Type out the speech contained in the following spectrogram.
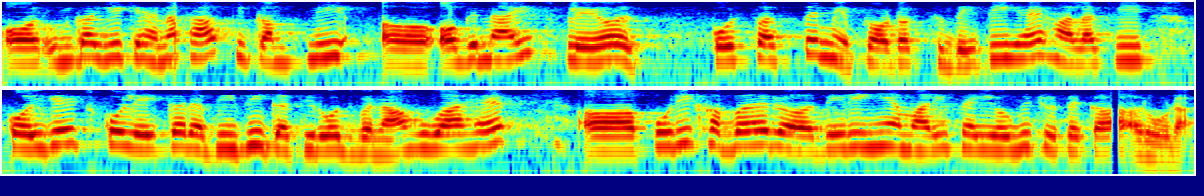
और उनका ये कहना था कि कंपनी ऑर्गेनाइज प्लेयर्स को सस्ते में प्रोडक्ट्स देती है। हालाँकि कोलगेट को लेकर अभी भी गतिरोध बना हुआ है। पूरी खबर दे रही है हमारी सहयोगी Kritika Arora.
